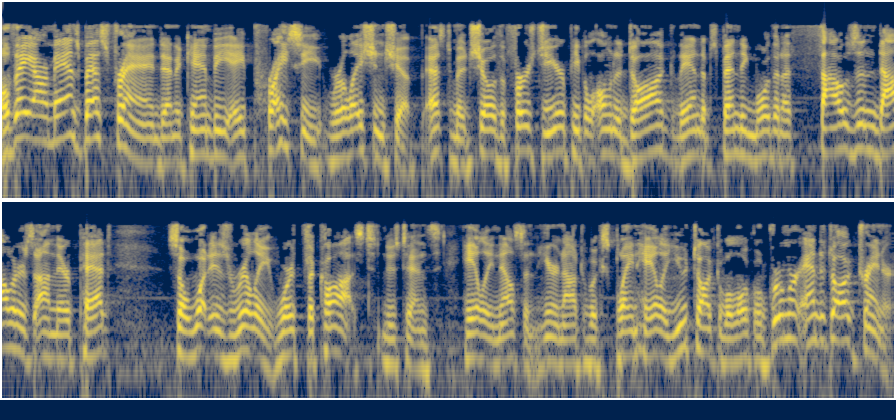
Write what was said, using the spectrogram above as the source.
Well, they are man's best friend, and it can be a pricey relationship. Estimates show the first year people own a dog, they end up spending more than $1,000 on their pet. So what is really worth the cost? News 10's Haley Nelson here now to explain. Haley, you talked to a local groomer and a dog trainer.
